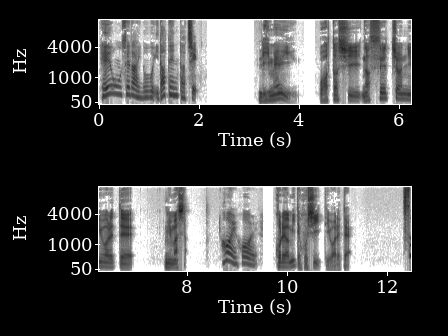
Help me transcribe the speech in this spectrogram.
平穏世代のイダテンたち。リメイン。私、ナッセちゃんに言われて見ました。はいはい。これは見てほしいって言われて。そ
